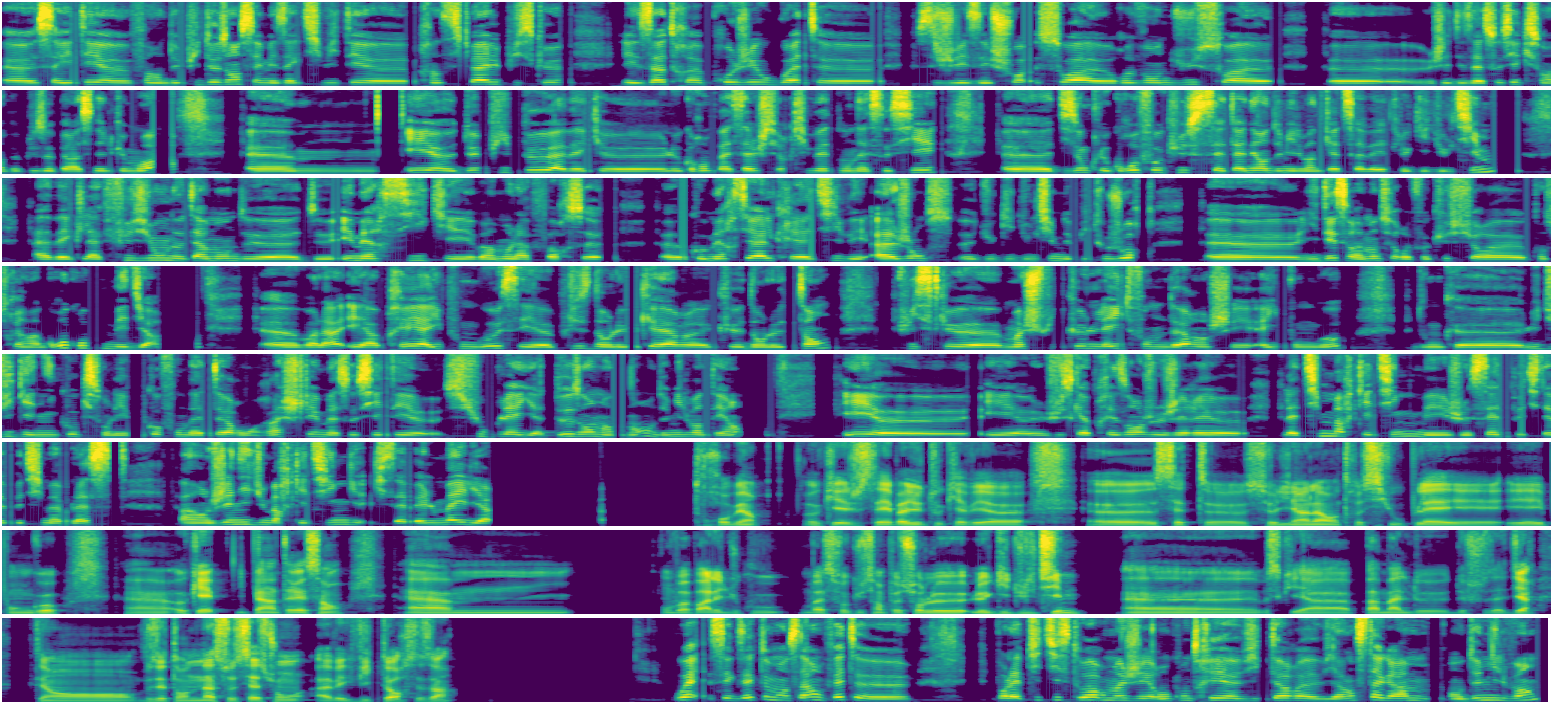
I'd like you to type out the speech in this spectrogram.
ça a été, enfin, depuis deux ans, c'est mes activités euh, principales puisque les autres projets ou boîtes, euh, je les ai soit euh, revendus, soit euh, euh, j'ai des associés qui sont un peu plus opérationnels que moi. Euh, et euh, depuis peu, avec euh, le grand passage sur qui va être mon associé, euh, disons que le gros focus cette année en 2024, ça va être le guide ultime, avec la fusion notamment de, de Emercy, qui est vraiment la force euh, commerciale, créative et agence euh, du guide ultime depuis toujours. Euh, L'idée, c'est vraiment de se refocus sur construire un gros groupe média. Voilà. Et après, Aipungo, c'est euh, plus dans le cœur que dans le temps, puisque moi, je suis que late founder hein, chez Aipungo. Donc, Ludwig et Nico, qui sont les cofondateurs, ont racheté ma société Siouplay il y a deux ans maintenant, en 2021. Et, euh, euh, jusqu'à présent, je gérais euh, la team marketing, mais je cède petit à petit ma place à un génie du marketing qui s'appelle Maëlia. Trop bien. Ok, je savais pas du tout qu'il y avait cette, ce lien-là entre S'il vous plaît et, et Aipongo. Euh, ok, hyper intéressant. On va parler du coup, on va se focus un peu sur le, guide ultime, parce qu'il y a pas mal de, choses à dire. vous êtes en association avec Victor, c'est ça? Ouais, c'est exactement ça. En fait, pour la petite histoire, moi j'ai rencontré Victor via Instagram en 2020.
